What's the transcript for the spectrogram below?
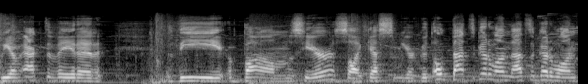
we have activated the bombs here, so I guess we are good. Oh, that's a good one, that's a good one.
